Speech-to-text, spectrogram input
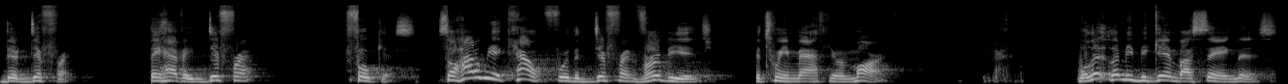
they're different. They have a different focus. So, how do we account for the different verbiage between Matthew and Mark? Well, let, let me begin by saying this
